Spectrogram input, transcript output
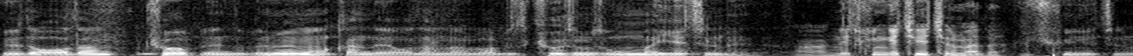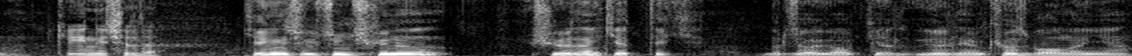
Bu yerda odam ko'p endi bilmayman qanday odamlar bor. Bizni ko'zimiz umuman yechilmaydi. Ha, necha kungacha yechilmadi? 3 kun yechilmadi. Keyin yechildi. Keyin shu 3-kuni shu yerdan ketdik. Bir joyga olib keldi. U yerda ham ko'z bog'langan,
